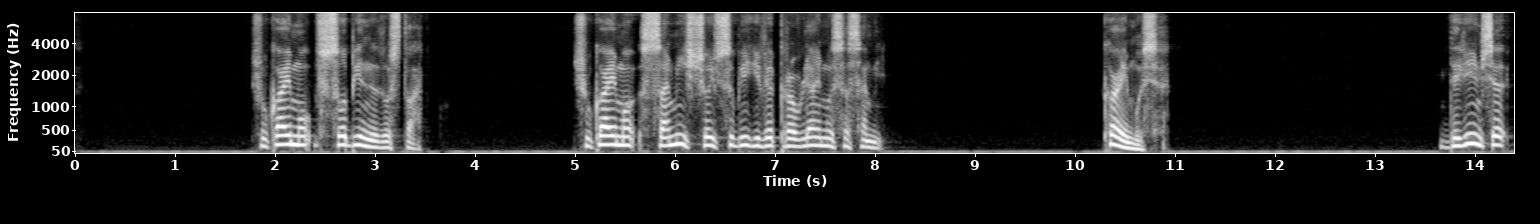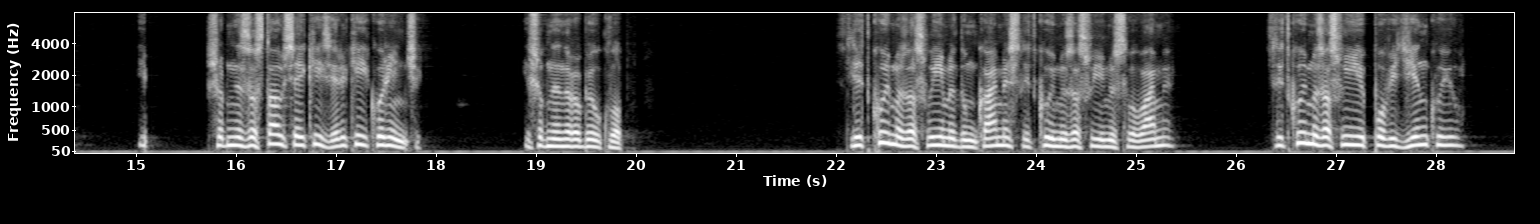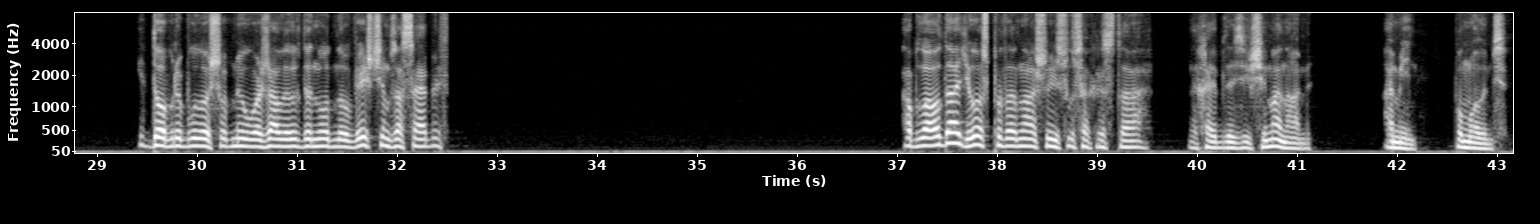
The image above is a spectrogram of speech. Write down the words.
Шукаємо в собі недостатку. Шукаємо самі щось в собі і виправляємося самі. Каємося. Дивімося, і щоб не зостався якийсь гіркий корінчик, і щоб не наробив клопот. Слідкуємо за своїми думками, слідкуємо за своїми словами, слідкуємо за своєю поведінкою. І добре було, щоб ми вважали один одного вищим за себе. А благодать Господа нашого Ісуса Христа нехай буде зі всіма нами. Амінь. Помолимося.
